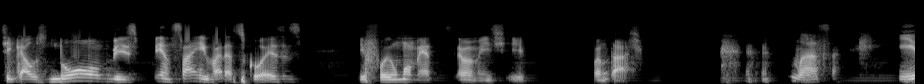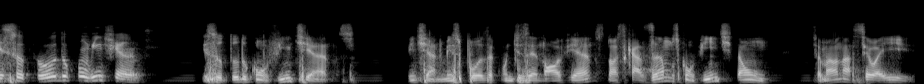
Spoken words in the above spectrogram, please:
ticar os nomes, pensar em várias coisas. E foi um momento extremamente fantástico. Massa. E isso tudo com 20 anos? Isso tudo com 20 anos. 20 anos. Minha esposa com 19 anos, nós casamos com 20, então Samuel nasceu aí,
